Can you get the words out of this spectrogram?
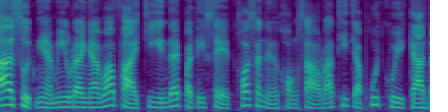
ล่าสุดเนี่ยมีรายงานว่าฝ่ายจีนได้ปฏิเสธข้อเสนอของสหรัฐที่จะพูดคุยกัน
